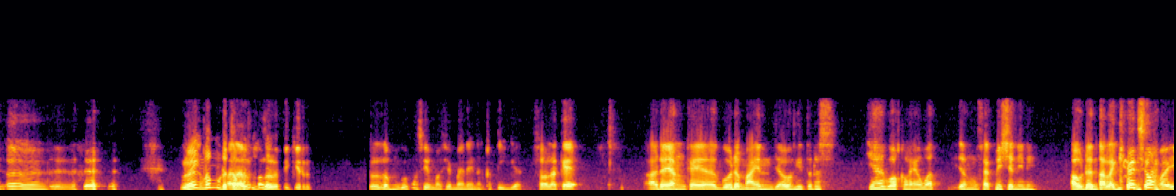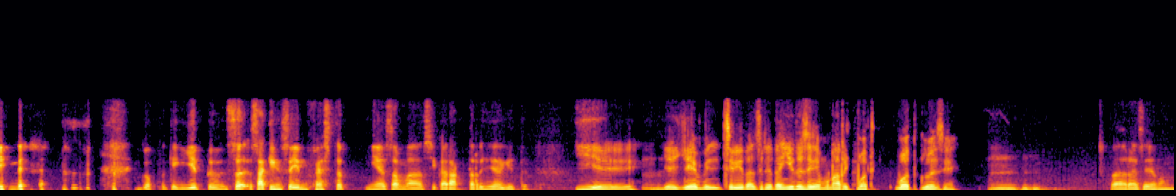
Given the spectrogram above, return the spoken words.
Heeh. Lo yang 6 udah tahu kalau lu pikir belum gue masih masih mainin yang ketiga. Soalnya kayak ada yang kayak gue udah main jauh gitu terus ya gue kelewat yang side mission ini. Ah udah ntar lagi aja main. Gue kayak gitu. Saking seinvestednya sama si karakternya gitu. Iya. Mm. Ya game cerita-cerita gitu sih yang menarik buat buat gue sih. Mhm. Parah sih emang.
